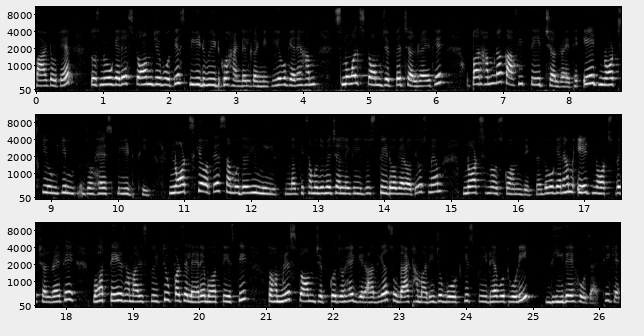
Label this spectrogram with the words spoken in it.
पार्ट होते हैं तो उसमें वो कह रहे हैं स्टॉम जिप होती है स्पीड वीड को हैंडल करने के लिए. वो कह रहे हैं, हम स्मॉल स्टॉम जिप पे चल रहे थे, पर हम ना काफ़ी तेज़ चल रहे थे। एट नॉट्स की उनकी जो है स्पीड थी। नॉट्स क्या होते हैं? समुद्री मील मतलब कि समुद्र में चलने के लिए जो स्पीड वगैरह होती है, उसमें हम नॉट्स में उसको हम देखते हैं। तो वो कह रहे हैं, हम एट नॉट्स पर चल रहे थे, बहुत तेज़ हमारी स्पीड थी, ऊपर से लहरें बहुत तेज़ थी तो हमने स्टॉम जिप को जो है गिरा दिया सो दैट हमारी जो बोट की स्पीड है, वो थोड़ी धीरे हो जाए। ठीक है?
